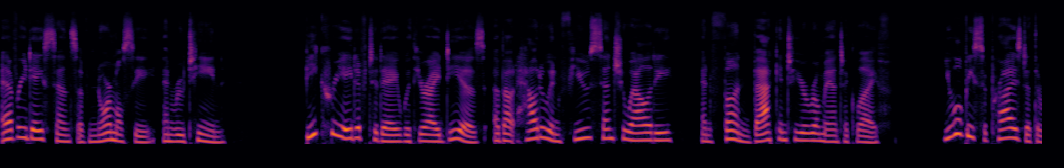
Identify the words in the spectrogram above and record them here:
everyday sense of normalcy and routine. Be creative today with your ideas about how to infuse sensuality and fun back into your romantic life. You will be surprised at the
